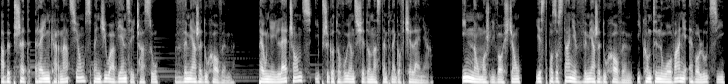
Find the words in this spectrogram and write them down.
aby przed reinkarnacją spędziła więcej czasu w wymiarze duchowym, pełniej lecząc i przygotowując się do następnego wcielenia. Inną możliwością jest pozostanie w wymiarze duchowym i kontynuowanie ewolucji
